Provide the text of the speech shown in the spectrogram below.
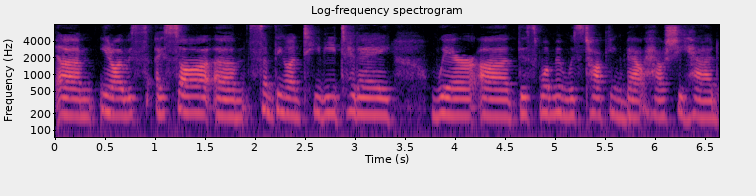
um, you know i was i saw um, something on tv today where uh, this woman was talking about how she had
